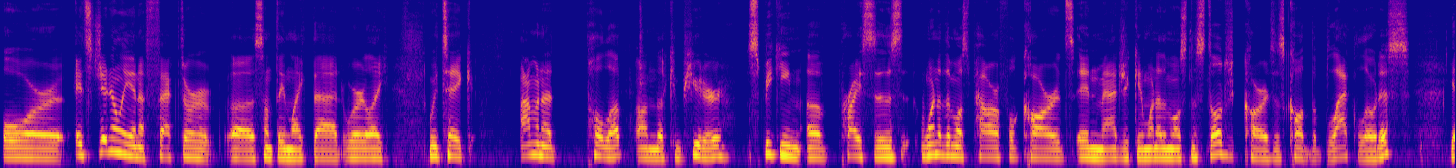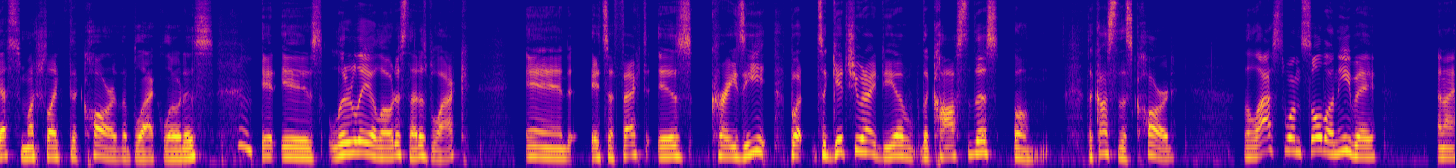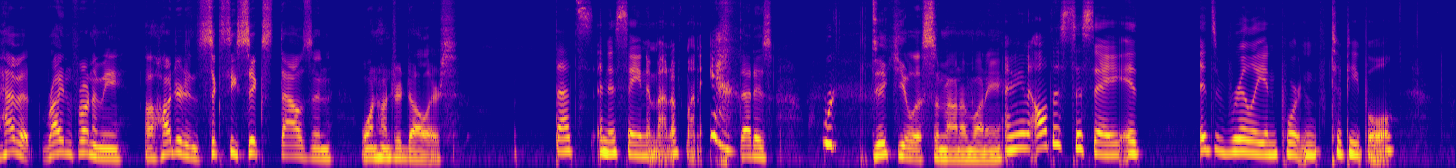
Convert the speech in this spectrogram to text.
or it's generally an effect or uh, something like that. Where like we take, I'm gonna pull up on the computer. Speaking of prices, one of the most powerful cards in Magic and one of the most nostalgic cards is called the Black Lotus. Yes, much like the car, the Black Lotus. It is literally a lotus that is black and its effect is crazy. But to get you an idea of the cost of this, oh, the cost of this card, the last one sold on eBay, and I have it right in front of me, one hundred and sixty-six thousand one hundred dollars. That's an insane amount of money. That is ridiculous amount of money. I mean, all this to say, it it's really important to people.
